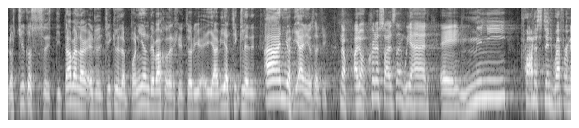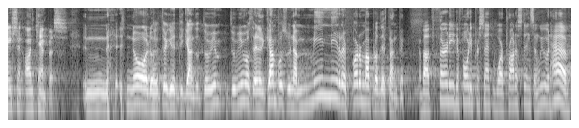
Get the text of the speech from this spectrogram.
los chicos se quitaban la- el chicle, lo ponían debajo del escritorio y había chicle de años y años allí. No, I don't criticize them. We had a mini Protestant Reformation on campus. No los estoy criticando. Tuvim- Tuvimos en el campus una mini reforma protestante. About 30 to 40% were Protestants, and we would have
